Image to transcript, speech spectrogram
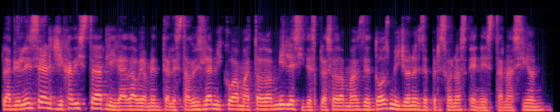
La violencia yihadista ligada obviamente al Estado Islámico ha matado a miles y desplazado a más de dos millones de personas en esta nación.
